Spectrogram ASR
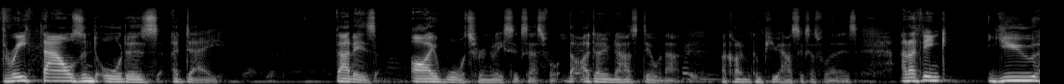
3,000 orders a day. That is eye-wateringly successful. I don't even know how to deal with that. I can't even compute how successful that is. And I think you.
